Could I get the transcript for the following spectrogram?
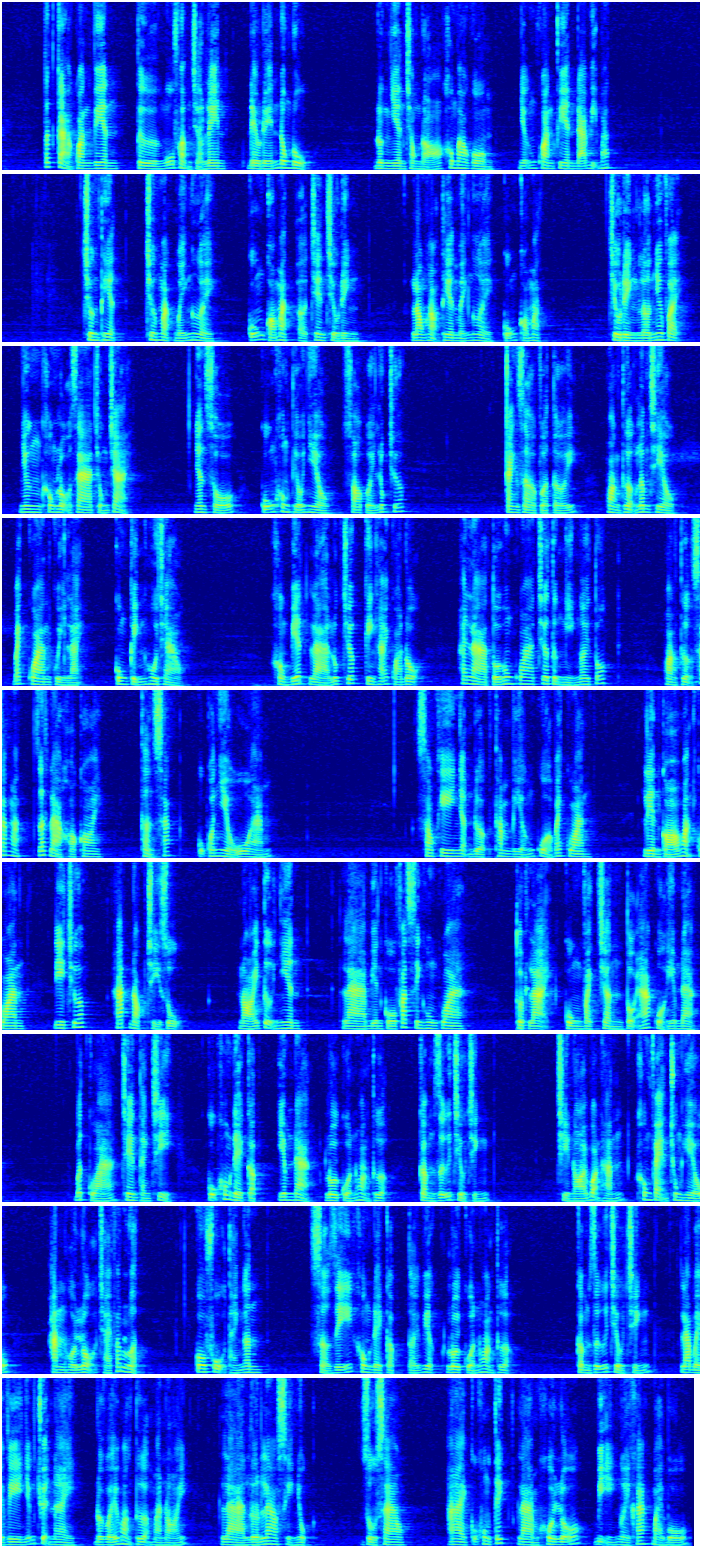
Tất cả quan viên từ ngũ phẩm trở lên Đều đến đông đủ. Đương nhiên trong đó không bao gồm Những quan viên đã bị bắt. Trương Thiện Trương Mặc mấy người Cũng có mặt ở trên triều đình. Long Hạo Thiên mấy người cũng có mặt. Triều đình lớn như vậy Nhưng không lộ ra chống trải. Nhân số cũng không thiếu nhiều so với lúc trước. Canh giờ vừa tới, Hoàng thượng lâm triều, Bách quan quỷ lạnh Cung kính hô trào Không biết là lúc trước kinh hãi quá độ Hay là tối hôm qua chưa từng nghỉ ngơi tốt, Hoàng thượng sắc mặt rất là khó coi, Thần sắc cũng có nhiều u ám. Sau khi nhận được thăm viếng của bách quan, Liền có hoạn quan Đi trước hát đọc chỉ dụ, Nói tự nhiên là biến cố phát sinh hôm qua, Thuật lại cùng vạch trần tội ác của yêm đảng. Bất quá trên thánh chỉ Cũng không đề cập yêm đảng lôi cuốn hoàng thượng Cầm giữ triều chính. Chỉ nói bọn hắn không vẹn trung hiếu, Ăn hối lộ trái pháp luật. Cô phụ thánh ân Sở dĩ không đề cập tới việc lôi cuốn hoàng thượng. Cầm giữ triều chính Là bởi vì những chuyện này Đối với hoàng thượng mà nói Là lớn lao sỉ nhục. Dù sao Ai cũng không thích làm khôi lỗ Bị người khác bài bố.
